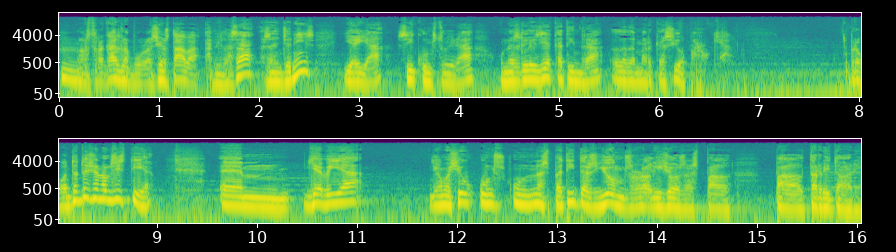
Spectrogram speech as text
Mm. En el nostre cas, la població estava a Vilassar, a Sant Genís, i allà s'hi construirà una església que tindrà la demarcació parroquial. Però quan tot això no existia, eh, hi havia, diguem així, uns, unes petites llums religioses pel, pel territori,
